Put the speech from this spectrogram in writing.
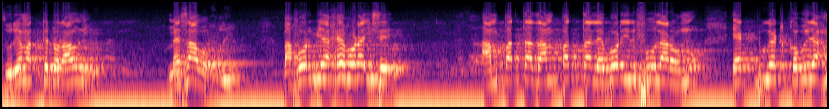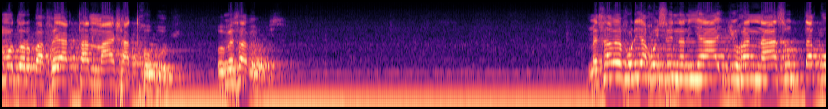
জোরে মারতে ডরাওনি হলে বাপর বিয়া খে ফড়াইছে আমপাত্তা জামপাত্তা লেবরির ফুল আর এডভোকেট কবির আহমদর বাফে আর তার মায় সাত খবর ও মেসাবে কইছে মেসাবে ফুরিয়া কইছেন না ইয়া আইয়ুহান নাস উত্তাকু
